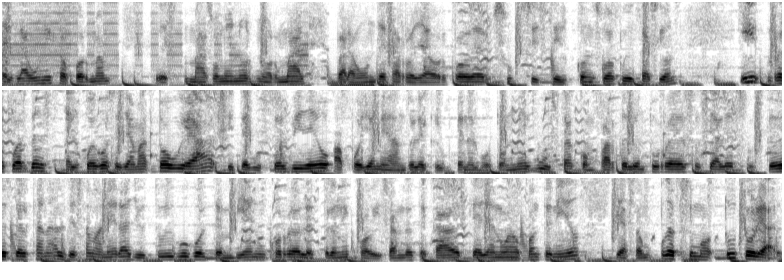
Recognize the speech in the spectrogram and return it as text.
es la única forma pues más o menos normal para un desarrollador poder subsistir con su aplicación y recuerden, el juego se llama AA. Si te gustó el video, apóyame dándole clic en el botón me gusta, compártelo en tus redes sociales, suscríbete al canal. De esta manera YouTube y Google te envían un correo electrónico avisándote cada vez que haya nuevo contenido y hasta un próximo tutorial.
